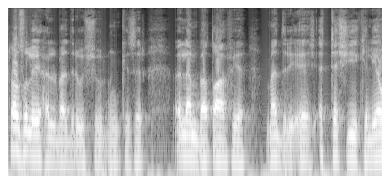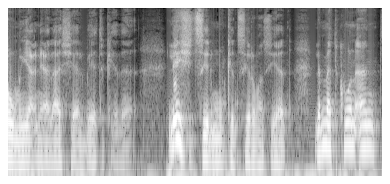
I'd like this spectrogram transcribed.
تصليح أدري وش المنكسر لمبة طافية ما أدري إيش التشييك اليومي يعني على أشياء البيت وكذا. ليش تصير ممكن تصير رومانسيات؟ لما تكون أنت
